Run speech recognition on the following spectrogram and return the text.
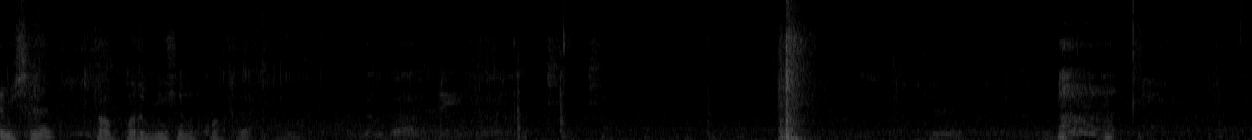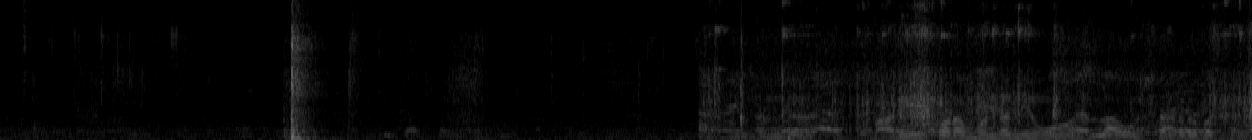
ನಿಮಿಷ. ತಾವು ಪರ್ಮಿಷನ್ ಕೊಟ್ಟರೆ ಬಾಡಿಗೆ ಕೊಡೋ ಮುಂದೆ ನೀವು ಎಲ್ಲ ಹುಷಾರಿರ್ಬೇಕಲ್ಲ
